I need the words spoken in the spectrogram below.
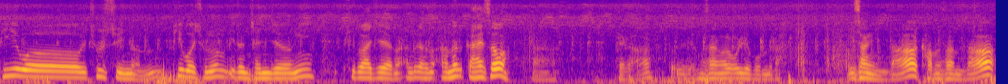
비워줄 수 있는, 비워주는 이런 전정이 필요하지 않- 않을까 해서 아, 제가 또 영상을 올려봅니다. 이상입니다. 감사합니다.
